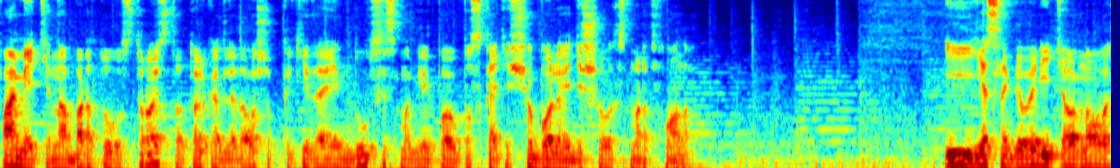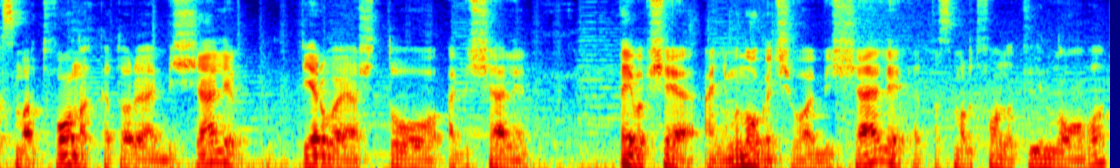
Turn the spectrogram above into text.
памяти на борту устройства только для того, чтобы какие-то индусы смогли выпускать еще более дешевых смартфонов. И если говорить о новых смартфонах, которые обещали, первое, что обещали, да и вообще они много чего обещали, это смартфон от Lenovo.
